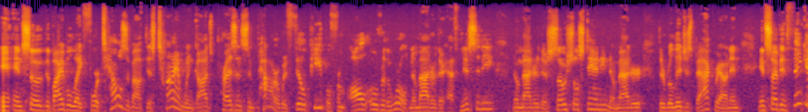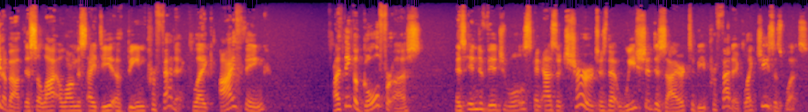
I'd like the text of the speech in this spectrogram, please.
And, and, so the Bible like foretells about this time when God's presence and power would fill people from all over the world, no matter their ethnicity, no matter their social standing, no matter their religious background. And, and so I've been thinking about this a lot along this idea of being prophetic. Like I think, I think a goal for us as individuals and as a church is that we should desire to be prophetic like Jesus was.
